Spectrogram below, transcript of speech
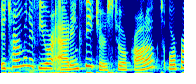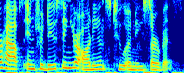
Determine if you are adding features to a product or perhaps introducing your audience to a new service.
